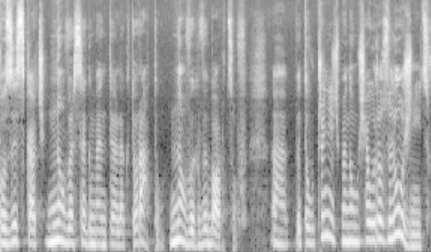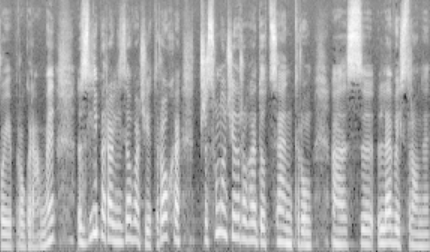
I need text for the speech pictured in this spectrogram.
pozyskać nowe segmenty elektoratu, nowych wyborców. E, to uczynić, będą musiały rozluźnić swoje programy, zliberalizować je trochę, przesunąć je trochę do centrum e, z lewej strony,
